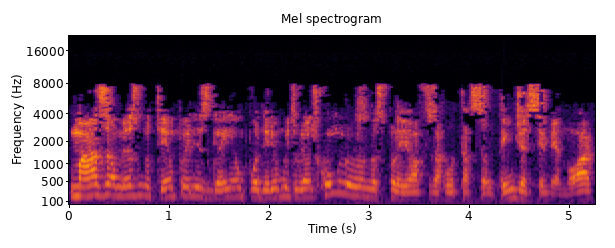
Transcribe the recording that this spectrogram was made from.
mas ao mesmo tempo eles ganham um poderio muito grande. Como no, nos playoffs a rotação tende a ser menor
